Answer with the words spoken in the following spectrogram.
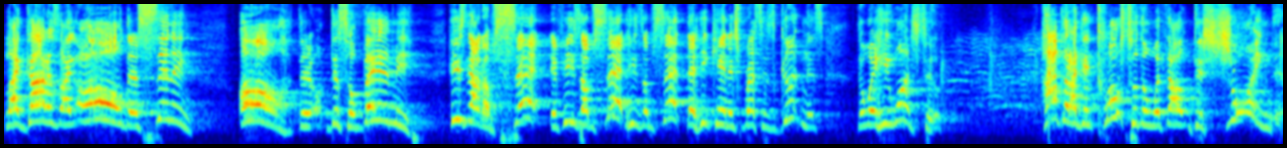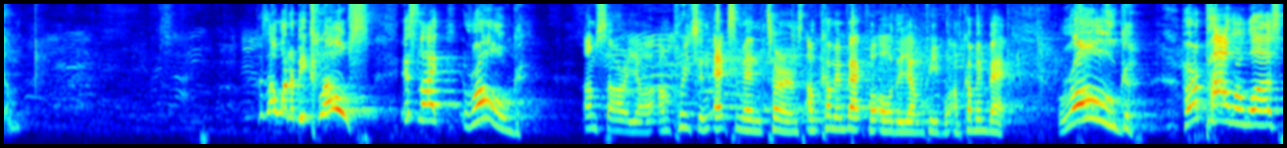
Like God is like, oh, they're sinning. Oh, they're disobeying me. He's not upset. If he's upset, he's upset that he can't express his goodness the way he wants to. How could I get close to them without destroying them? Because I want to be close. It's like Rogue. I'm sorry, y'all. I'm preaching X Men terms. I'm coming back for older young people. I'm coming back. Rogue, her power was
